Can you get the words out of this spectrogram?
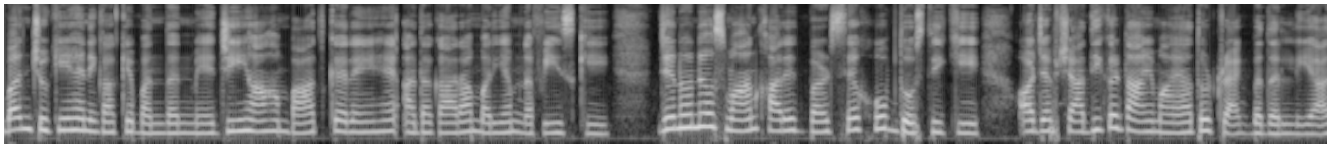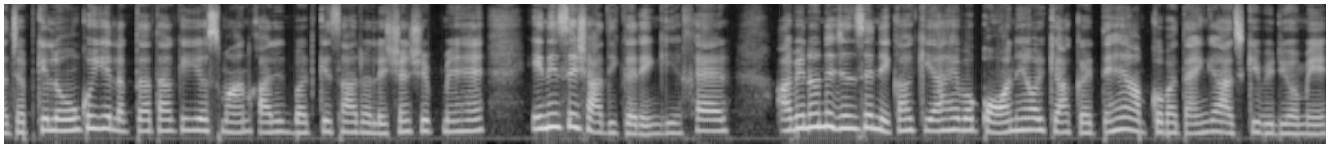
बन चुकी हैं निकाह के बंधन में। जी हाँ हम बात कर रहे हैं अदाकारा मरियम नफीस की, जिन्होंने उस्मान खालिद बट से खूब दोस्ती की और जब शादी का टाइम आया तो ट्रैक बदल लिया। जबकि लोगों को ये लगता था कि ये उस्मान खालिद बट के साथ रिलेशनशिप में है, इन्हीं से शादी करेंगी। खैर, अब इन्होंने जिनसे निकाह किया है वो कौन है और क्या करते हैं, आपको बताएँगे आज की वीडियो में।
